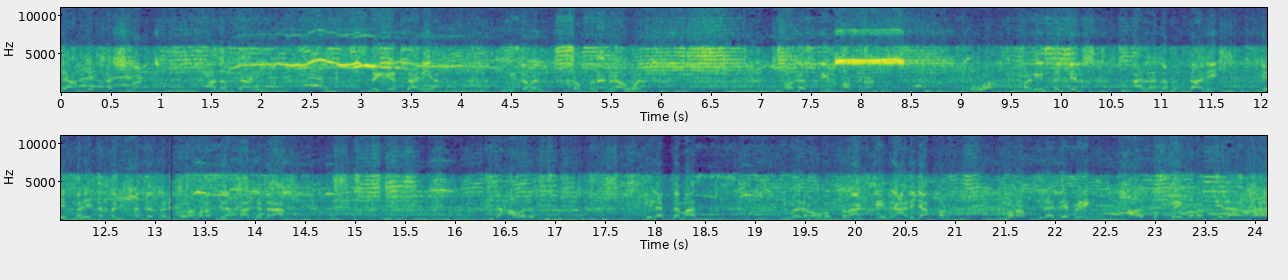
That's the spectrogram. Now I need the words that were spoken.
داخل الشباك هذا الثاني. الدقيقة الثانية من زمن شوط اللعب الأول. اوغستين اوكرا هو من يسجل الهدف الثاني لفريق المريخ نزل المريخ كره مرت إلى خارج الملعب تحولت إلى التماس. ملعوبه بسرعة عكسيه من علي جعفر. مرت إلى الليبري. حاول تصويب مرت إلى أوكرا.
